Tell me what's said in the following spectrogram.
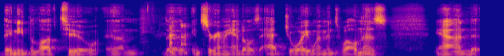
they need the love too. Um, the Instagram handle is at Joi Women's Wellness, and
